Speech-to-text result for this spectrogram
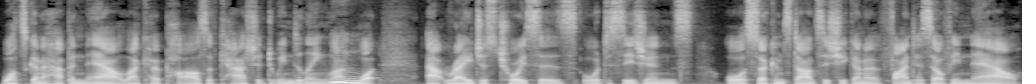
what's going to happen now? Like her piles of cash are dwindling. Like what outrageous choices or decisions or circumstances is she going to find herself in now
